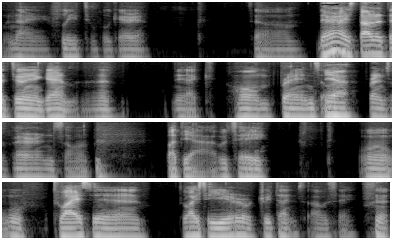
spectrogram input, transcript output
when I flew to Bulgaria. So um, there I started tattooing again, uh, like home friends, or Yeah. friends of her, and so on. But yeah, I would say well, well, twice a twice a year or three times. I would say.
